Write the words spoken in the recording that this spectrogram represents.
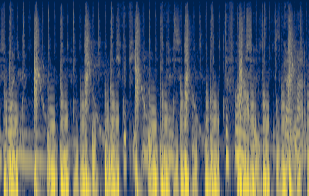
was wondering if she could keep on because the force has got a lot of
